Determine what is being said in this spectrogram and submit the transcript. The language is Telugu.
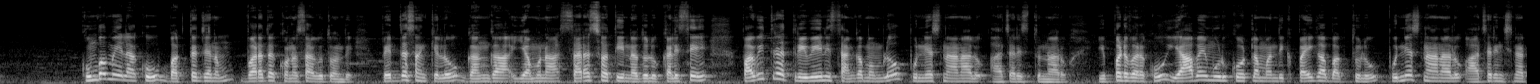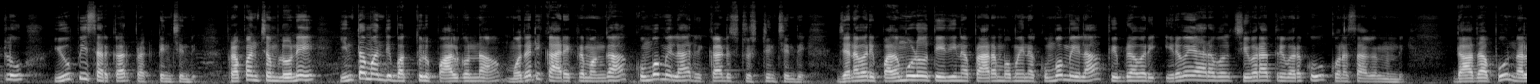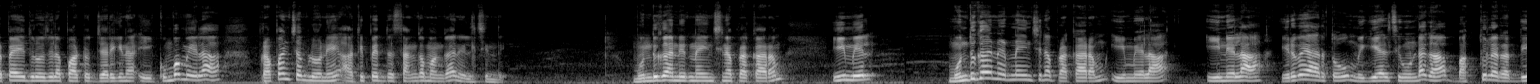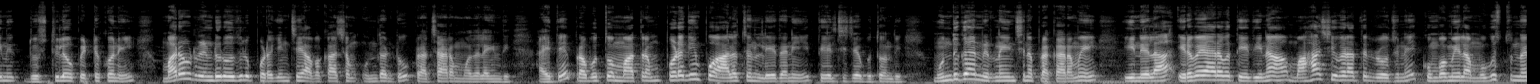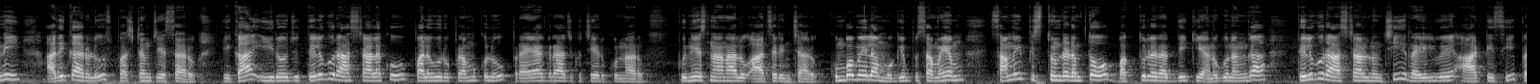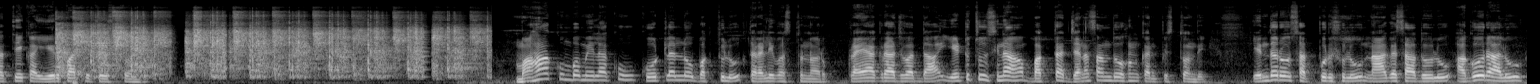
కుంభమేళాకు భక్తజనం వరద కొనసాగుతోంది. పెద్ద సంఖ్యలో గంగా యమున సరస్వతి నదులు కలిసే పవిత్ర త్రివేణి సంగమంలో పుణ్యస్నానాలు ఆచరిస్తున్నారు. ఇప్పటి వరకు యాభై మూడు కోట్ల మందికి పైగా భక్తులు పుణ్యస్నానాలు ఆచరించినట్లు యూపీ సర్కార్ ప్రకటించింది. ప్రపంచంలోనే ఇంతమంది భక్తులు పాల్గొన్న మొదటి కార్యక్రమంగా కుంభమేళా రికార్డు సృష్టించింది. జనవరి పదమూడవ తేదీన ప్రారంభమైన కుంభమేళా ఫిబ్రవరి ఇరవై ఆరవ శివరాత్రి వరకు కొనసాగనుంది. దాదాపు నలభై ఐదు రోజుల పాటు జరిగిన ఈ కుంభమేళ ప్రపంచంలోనే అతిపెద్ద సంగమంగా నిలిచింది. ముందుగా నిర్ణయించిన ప్రకారం ఈ మేల్ ముందుగా నిర్ణయించిన ప్రకారం ఈ మేళ ఈ నెల ఇరవై ఆరుతో మిగియాల్సి ఉండగా భక్తుల రద్దీని దృష్టిలో పెట్టుకొని మరో రెండు రోజులు పొడిగించే అవకాశం ఉందంటూ ప్రచారం మొదలైంది. అయితే ప్రభుత్వం మాత్రం పొడిగింపు ఆలోచన లేదని తేల్చి చెబుతోంది. ముందుగా నిర్ణయించిన ప్రకారమే ఈ నెల ఇరవై ఆరవ తేదీన మహాశివరాత్రి రోజునే కుంభమేళ ముగుస్తుందని అధికారులు స్పష్టం చేశారు. ఇక ఈరోజు తెలుగు రాష్ట్రాలకు పలువురు ప్రముఖులు ప్రయాగ్రాజ్కు చేరుకున్నారు. పుణ్యస్నానాలు ఆచరించారు. కుంభమేళ ముగింపు సమయం సమీపిస్తుండటంతో భక్తులు రద్దీకి అనుగుణంగా తెలుగు రాష్ట్రాల నుంచి రైల్వే ఆర్టీసీ ప్రత్యేక ఏర్పాట్లు చేస్తోంది. మహాకుంభమేళాకు కోట్లల్లో భక్తులు తరలివస్తున్నారు. ప్రయాగ్రాజ్ వద్ద ఎటు చూసినా భక్త జనసందోహం కనిపిస్తోంది. ఎందరో సత్పురుషులు నాగసాధువులు అఘోరాలు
